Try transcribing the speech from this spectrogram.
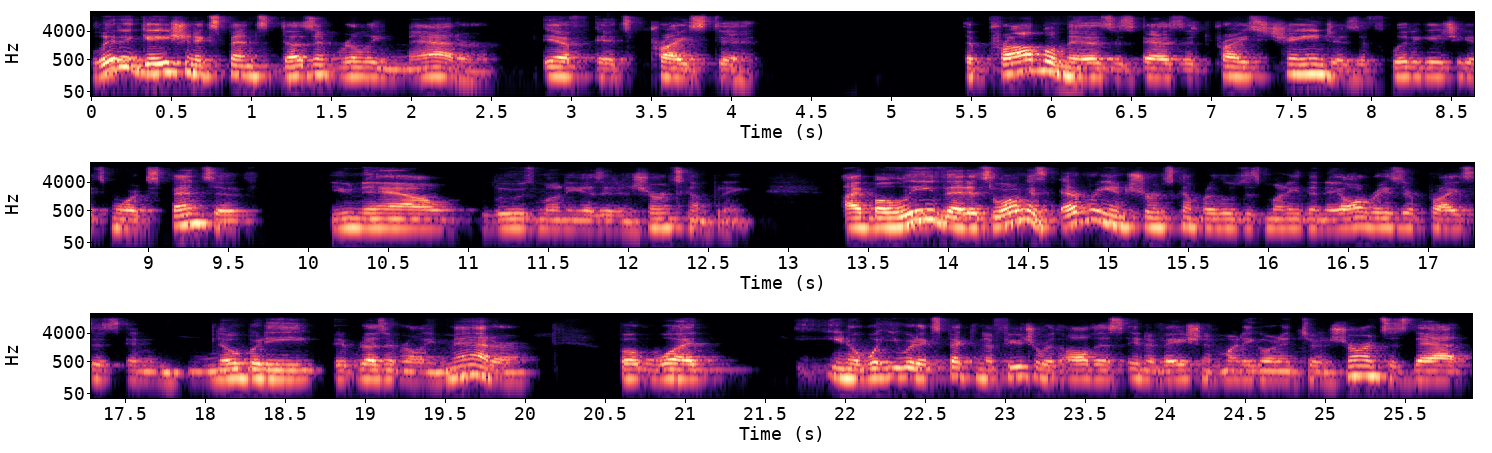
Litigation expense doesn't really matter if it's priced in. The problem is, is as the price changes, if litigation gets more expensive, you now lose money as an insurance company. I believe that as long as every insurance company loses money, then they all raise their prices and nobody, it doesn't really matter. But what, you know, what you would expect in the future with all this innovation and money going into insurance is that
